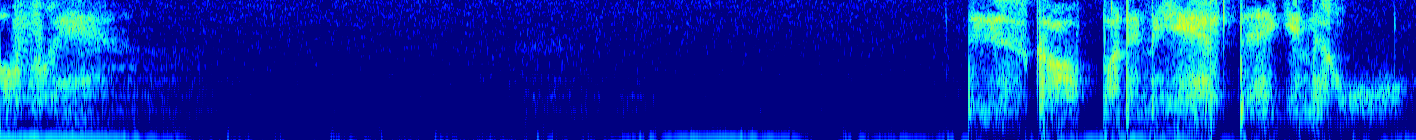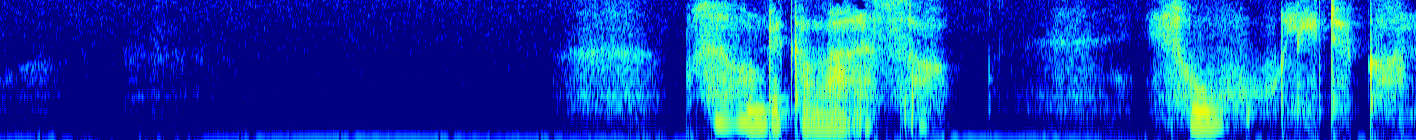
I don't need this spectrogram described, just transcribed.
og fred. Du skaper din helt egen ro. Prøv om du kan være så rolig du kan.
